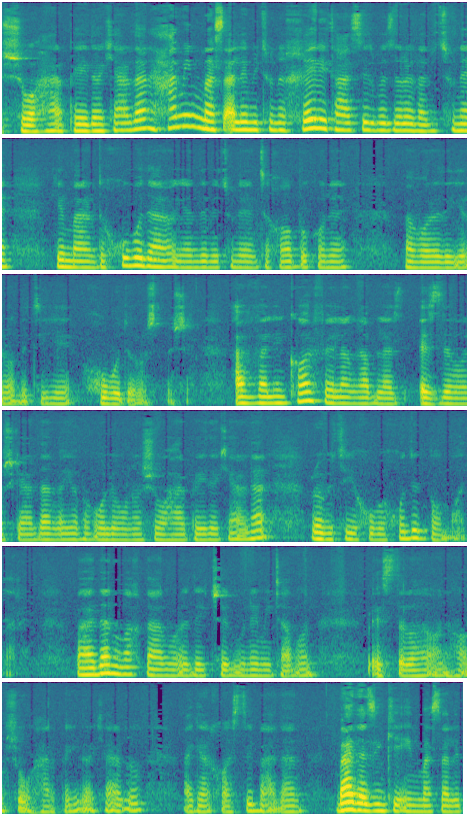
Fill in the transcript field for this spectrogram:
شوهر پیدا کردن. همین مسئله می‌تونه خیلی تاثیر بذاره و می‌تونه یه مرد خوب و در آینده بتونه انتخاب بکنه و وارد یه رابطه خوب و درست بشه. اولین کار فعلا قبل از ازدواج کردن و یا به قول اونا شوهر پیدا کردن رابطه خوب خودت با مادره بعدا اون وقت در مورد چگونه می‌توان به اصطلاح آنها شوهر پیدا کرد و اگر خواستی بعدا بعد از اینکه این مسئله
